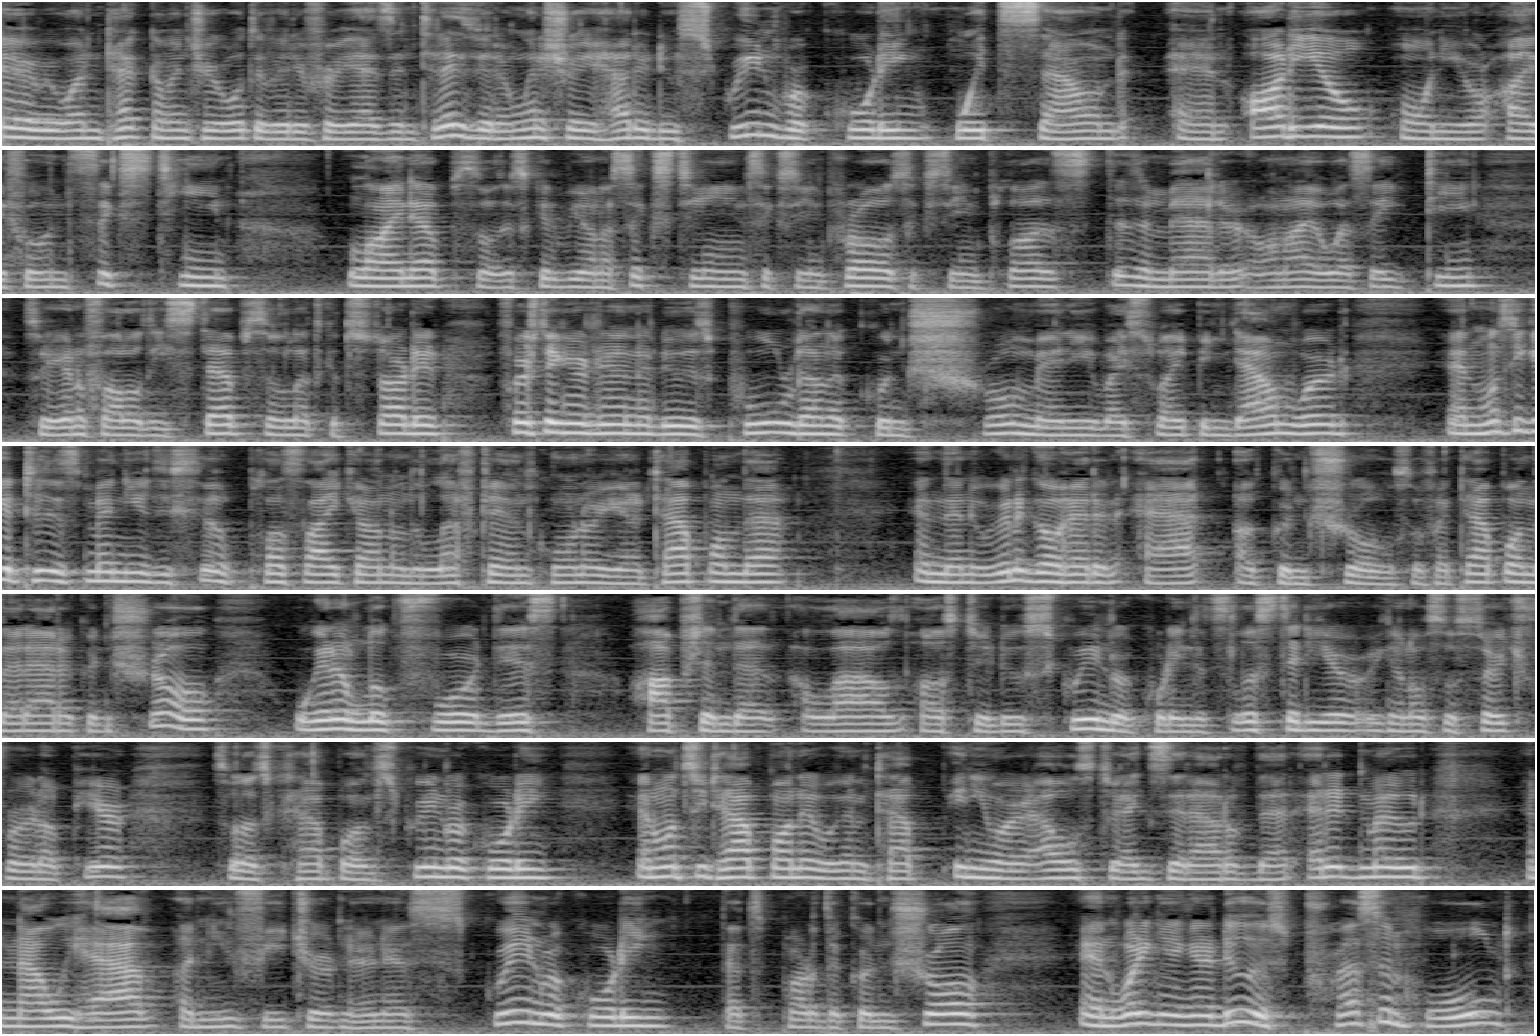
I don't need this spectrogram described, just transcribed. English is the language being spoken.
Hey everyone, Technomentary with a video for you guys. In today's video, I'm going to show you how to do screen recording with sound and audio on your iPhone 16 lineup. So this could be on a 16, 16 Pro, 16 Plus, doesn't matter, on iOS 18. So you're going to follow these steps. So let's get started. First thing you're going to do is pull down the control menu by swiping downward. And once you get to this menu, you see a plus icon on the left hand corner. You're going to tap on that and then we're going to go ahead and add a control. So if I tap on that add a control, we're going to look for this option that allows us to do screen recording that's listed here. We can also search for it up here. So let's tap on screen recording. And once you tap on it, we're going to tap anywhere else to exit out of that edit mode. And now we have a new feature known as screen recording. That's part of the control. And what you're going to do is press and hold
